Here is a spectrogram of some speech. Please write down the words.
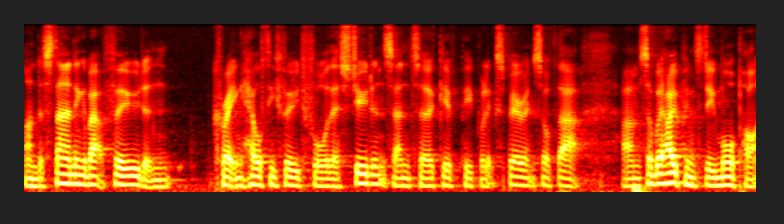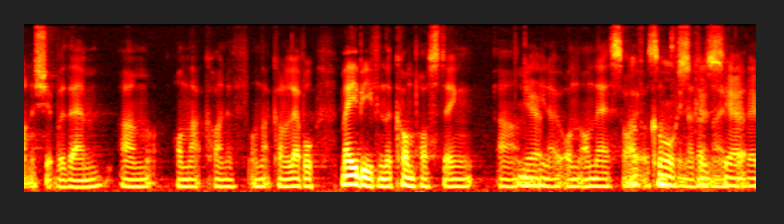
understanding about food and creating healthy food for their students and to give people experience of that. Um, so we're hoping to do more partnership with them um, on that kind of on that kind of level. Maybe even the composting, um, Yeah. you know, on, on their site of or course, something. I don't because know. yeah, they're,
